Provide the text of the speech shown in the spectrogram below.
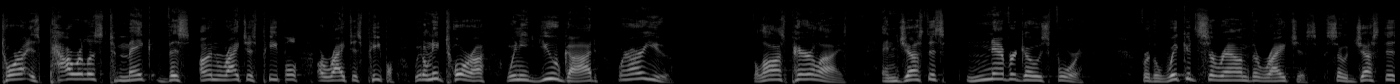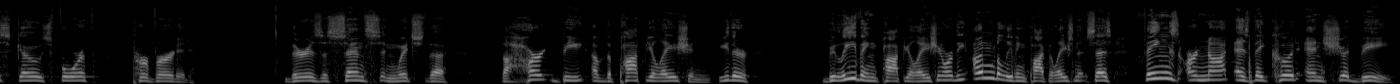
Torah is powerless to make this unrighteous people a righteous people. We don't need Torah, we need you, God. Where are you? The law is paralyzed, and justice never goes forth. For the wicked surround the righteous, so justice goes forth perverted. There is a sense in which the, the heartbeat of the population, either believing population or the unbelieving population, that says things are not as they could and should be.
